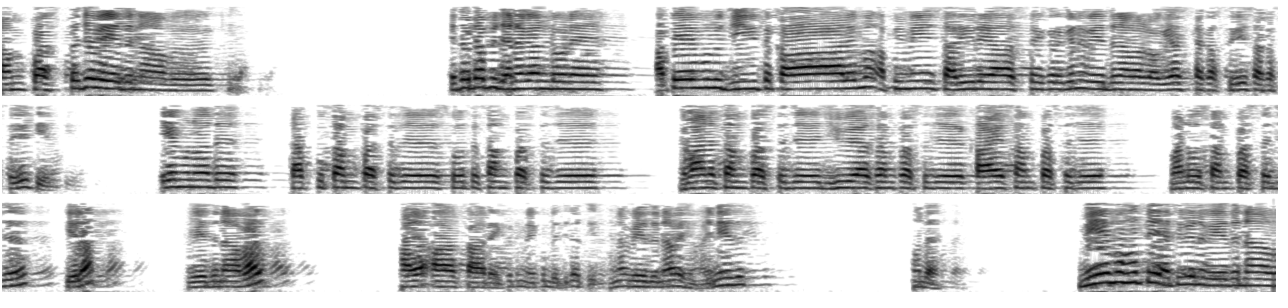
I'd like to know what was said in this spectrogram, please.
සම්පස්තජ වේදනාව කියලා. එතකොට අපි දැනගන්න ඕනේ අපේ මුළු ජීවිත කාලෙම අපි මේ ශරීරය ආශ්‍රය කරගෙන වේදනාවල් වගේක් සකස් වෙවි සකස් වෙවි තියෙනවා. ඒ මොනවද? චක්කු සම්පස්සද, සෝත සම්පස්සද, ගාන සම්පස්සද, ජීවයා සම්පස්සද, කාය සම්පස්සද, මනෝ සම්පස්සද කියලා වේදනාවල් හය ආකාරයකට මේක බෙදලා තියෙනවා. එහෙනම් වේදනාව එහෙමයි නේද? හොඳයි. මේ මොහොතේ ඇති වෙන වේදනාව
